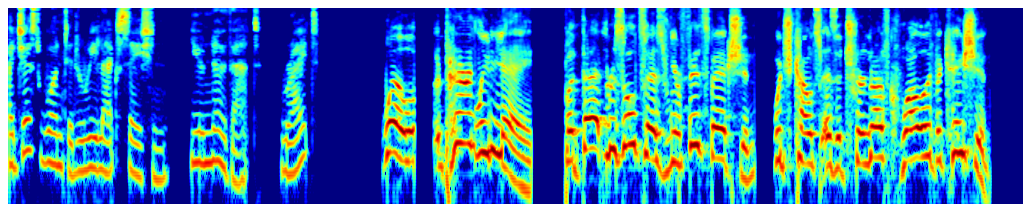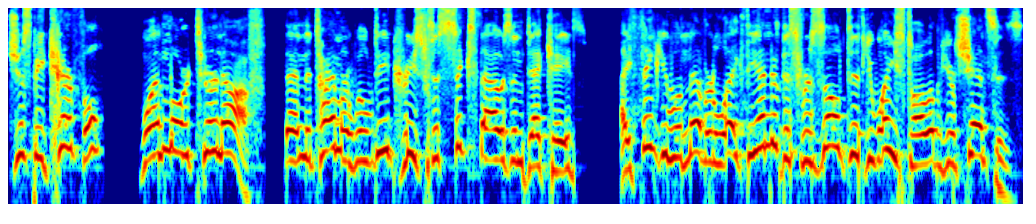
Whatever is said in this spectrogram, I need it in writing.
I just wanted relaxation, you know that, right? Well, apparently yay. But that results as your fifth action, which counts as a turn-off qualification. Just be careful. One more turn off, then the timer will decrease to 6,000 decades. I think you will never like the end of this result if you waste all of your chances.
